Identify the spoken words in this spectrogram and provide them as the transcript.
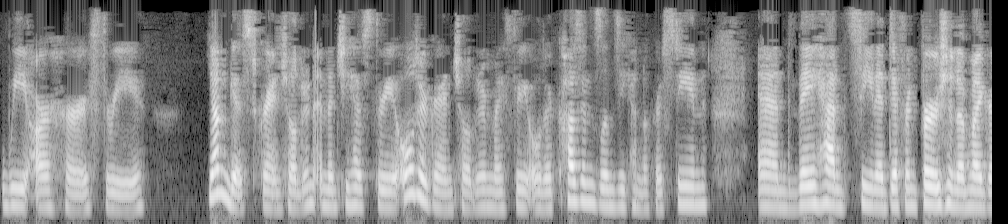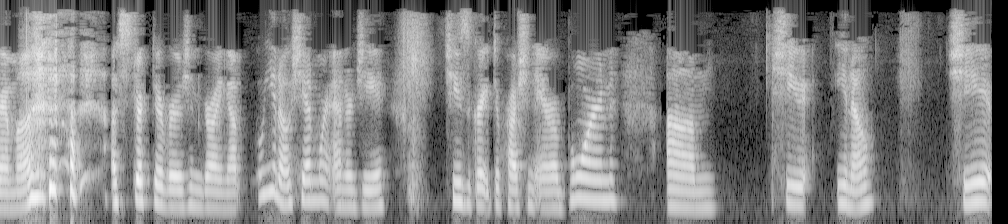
we are her three youngest grandchildren, and then she has three older grandchildren, my three older cousins, Lindsay, Kendall, Christine, and they had seen a different version of my grandma, a stricter version growing up. You know, she had more energy. She's a Great Depression era born. Um, she, you know, she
